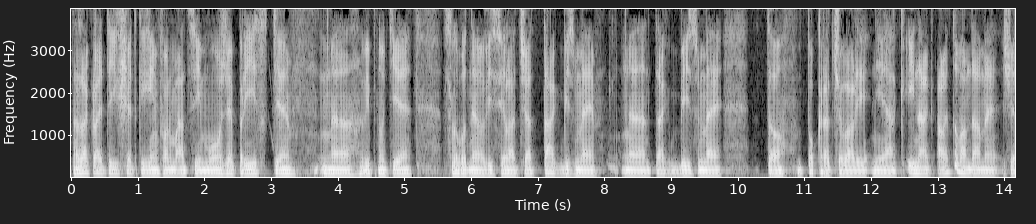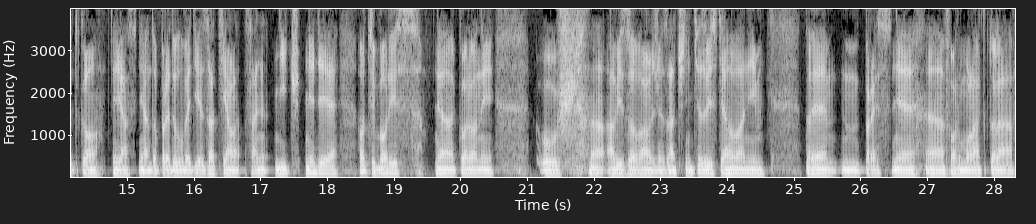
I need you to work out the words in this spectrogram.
na základe tých všetkých informácií môže prísť vypnutie slobodného vysielača, tak by sme, e, tak by sme to pokračovali nejak inak, ale to vám dáme všetko jasne a dopredu vedie. Zatiaľ sa nič nedeje, hoci Boris e, Korony už e, avizoval, že začnite s vysťahovaním. To je presne formula, ktorá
